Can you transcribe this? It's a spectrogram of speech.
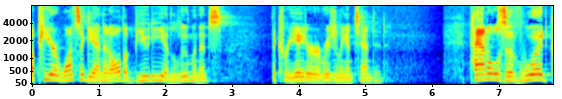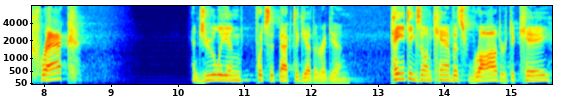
appear once again in all the beauty and luminance the Creator originally intended. Panels of wood crack, and Julian puts it back together again. Paintings on canvas rot or decay,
